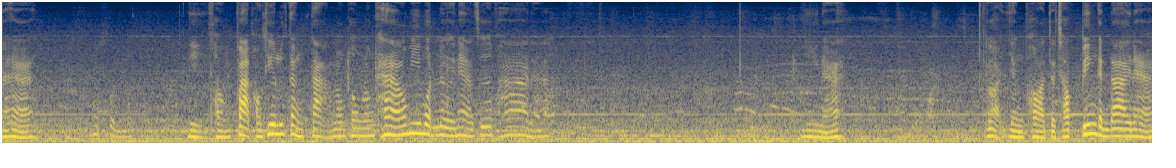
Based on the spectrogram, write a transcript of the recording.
นะฮะนี่ของฝากของที่ระลึกต่างๆรองทงรองเท้ามีหมดเลยเนี่ยเสื้อผ้านะนี่นะ ก็ยังพอจะช้อปปิ้งกันได้นะฮะ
